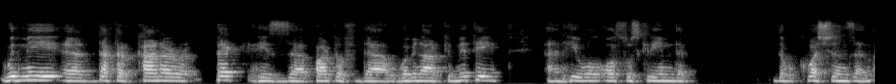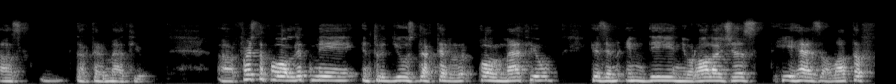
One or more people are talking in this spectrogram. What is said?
with me, uh, Dr. Connor Peck, he's uh, part of the webinar committee, and he will also screen the, the questions and ask Dr. Mathew. Uh, first of all, let me introduce Dr. Paul Mathew. He's an MD neurologist. He has a lot of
